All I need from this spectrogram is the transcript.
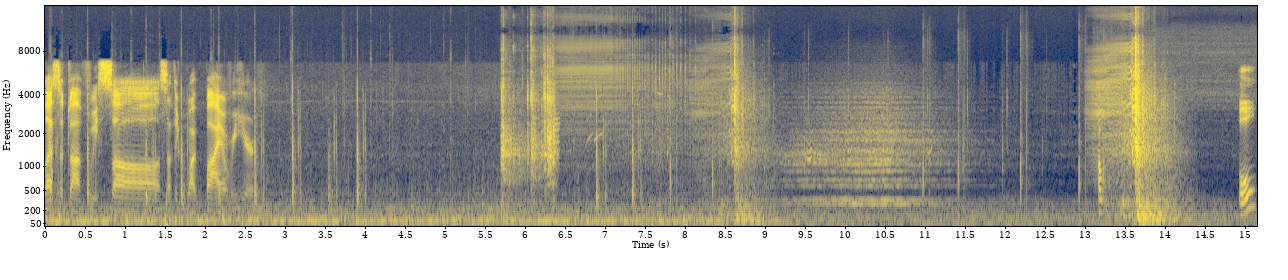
Last left off, we saw something walk by over here. Oh. Oh,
